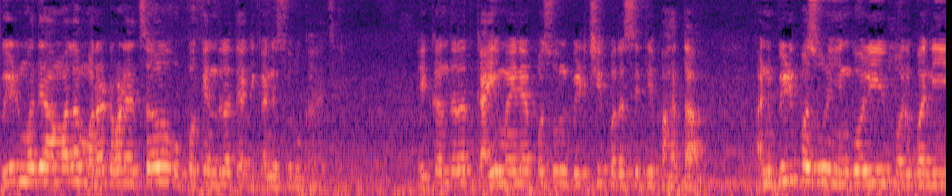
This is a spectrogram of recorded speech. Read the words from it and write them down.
बीडमध्ये आम्हाला मराठवाड्याचं उपकेंद्र त्या ठिकाणी सुरू करायचं आहे. एकंदरत काही महिन्यापासून बीडची परिस्थिती पाहता आणि बीडपासून हिंगोली परभणी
